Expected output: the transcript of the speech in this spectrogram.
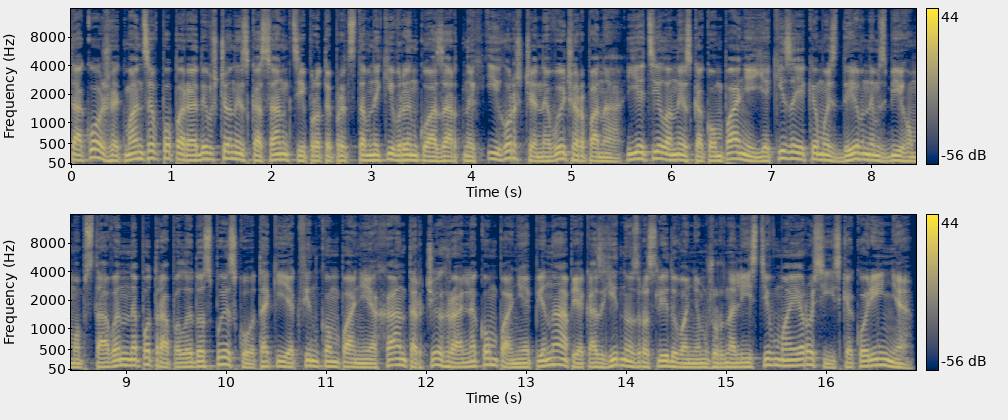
Також Гетьманцев попередив, що низка санкцій проти представників ринку азартних ігор ще не вичерпана. Є ціла низка компаній, які за якимось дивним збігом обставин не потрапили до списку, такі як фінкомпанія Хантер чи гральна компанія Пінап, яка згідно з розслідуванням журналістів має російське коріння.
